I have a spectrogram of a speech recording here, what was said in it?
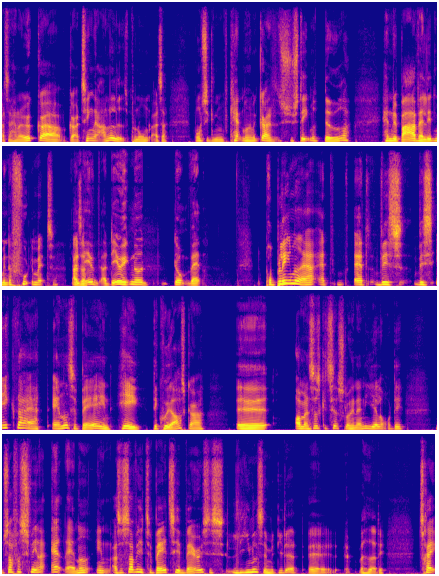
altså, han har jo ikke gør, gør tingene anderledes på nogen, altså, på nogen signifikant måde. Han vil gøre systemet bedre. Han vil bare være lidt mindre fuld imens. Altså, og, det er, og det er jo ikke noget dumt valg. Problemet er, at, at hvis, hvis ikke der er andet tilbage end, hey, det kunne jeg også gøre, øh, og man så skal til at slå hinanden ihjel over det, så forsvinder alt andet. End, altså så er vi tilbage til Varys' lignelse med de der, øh, hvad hedder det, tre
